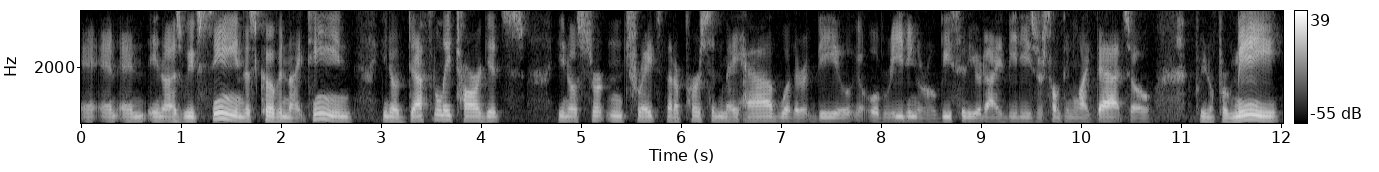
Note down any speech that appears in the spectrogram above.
And, and, and you know, as we've seen, this COVID 19, you know, definitely targets, you know, certain traits that a person may have, whether it be overeating or obesity or diabetes or something like that. So, you know, for me,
